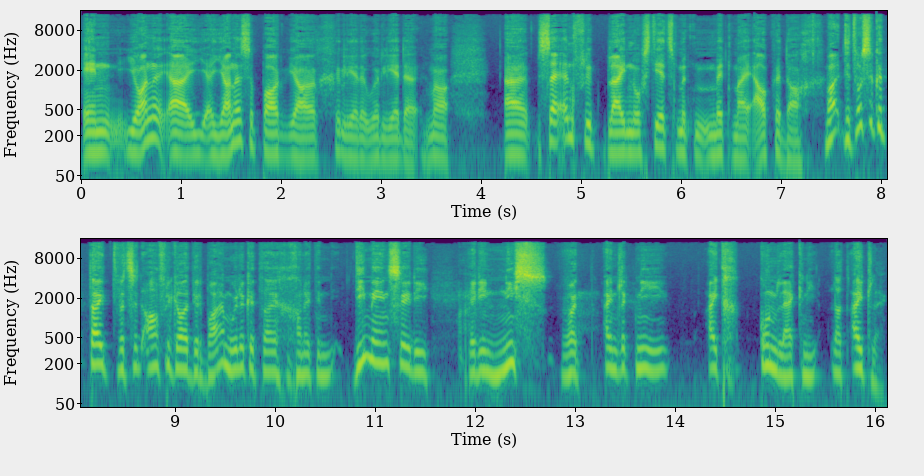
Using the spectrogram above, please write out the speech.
En Johan uh, Jan is 'n paar jaar gelede oorlede, maar uh sy invloed bly nog steeds met met my elke dag. Maar dit was ook 'n tyd wat Suid-Afrika deur baie moeilike tye gegaan het en die mense het die het die nuus wat eintlik nie uit kon lek nie laat uitlek.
